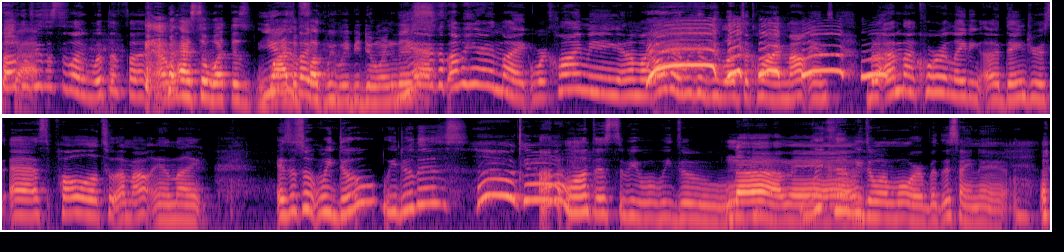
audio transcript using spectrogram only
so confused as to like what the fuck. As to what this, Yeah, why the like- fuck we would be doing this. yeah, because I'm hearing like we're climbing, and I'm like, okay, because we love to climb mountains. But I'm not correlating a dangerous ass pole to a mountain. Like, is this what we do? We do this? Oh god. I don't want this to be what we do. Nah, man. We could be doing more, but this ain't it.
